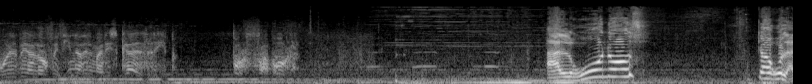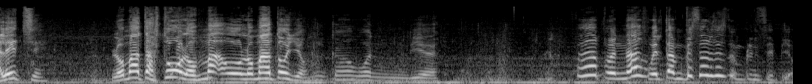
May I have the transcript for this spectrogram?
vuelve a la oficina del mariscal, Rip. Por favor. Algunos. Cago en la leche. ¿Lo matas tú o, los ma- o lo mato yo? Me cago en 10. Ah, pues nada, vuelta a empezar desde un principio.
